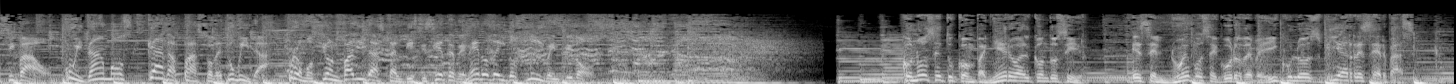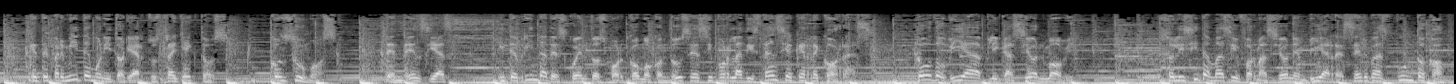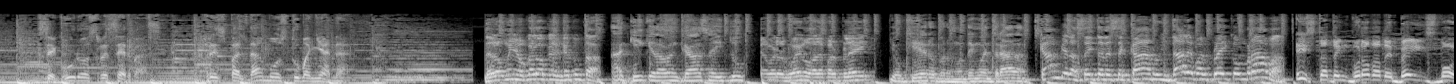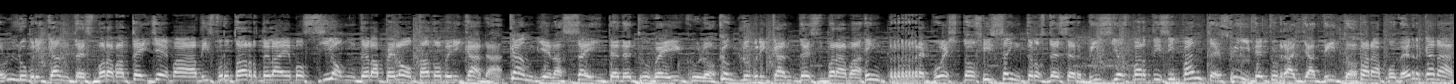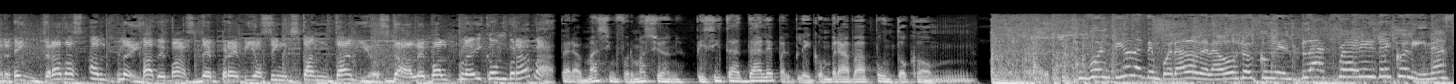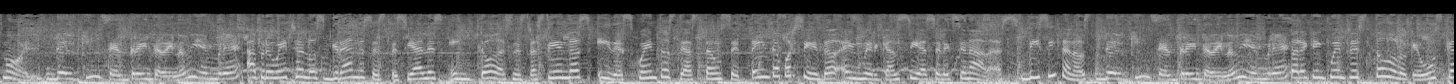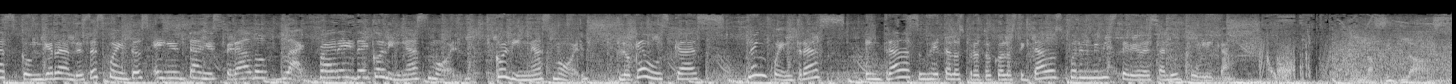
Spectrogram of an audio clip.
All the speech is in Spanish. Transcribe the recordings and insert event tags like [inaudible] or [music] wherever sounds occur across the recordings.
Cibao. Cuidamos cada paso de tu vida. Promoción válida hasta el 17 de enero del 2022. Conoce tu compañero al conducir. Es el nuevo seguro de vehículos vía reservas, que te permite monitorear tus trayectos, consumos, tendencias y te brinda descuentos por cómo conduces y por la distancia que recorras. Todo vía aplicación móvil. Solicita más información en viareservas.com. Seguros Reservas. Respaldamos tu mañana. De lo mío, ¿qué es lo que, en qué tú estás? Aquí quedaba en casa y tú. A ver el juego, dale para el play. Yo quiero, pero no tengo entrada. Cambia el aceite de ese carro y dale para el play con Brava. Esta temporada de béisbol, Lubricantes Brava te lleva a disfrutar de la emoción de la pelota dominicana. Cambia el aceite de tu vehículo con Lubricantes Brava en repuestos y centros de servicios participantes. Pide tu rayadito para poder ganar entradas al play, además de premios instantáneos. Dale para el play con Brava. Para más información, visita dalepalplayconbrava.com. Volvió la temporada del ahorro con el Black Friday de Colinas Mall. Del 15 al 30 de noviembre, aprovecha los grandes especiales en todas nuestras tiendas y descuentos de hasta un 70% en mercancías seleccionadas. Visítanos del 15 al 30 de noviembre para que encuentres todo lo que buscas con grandes descuentos en el tan esperado Black Friday de Colinas Mall. Colinas Mall. Lo que buscas, lo encuentras. Entrada sujeta a los protocolos dictados por el Ministerio de Salud Pública. Las siglas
